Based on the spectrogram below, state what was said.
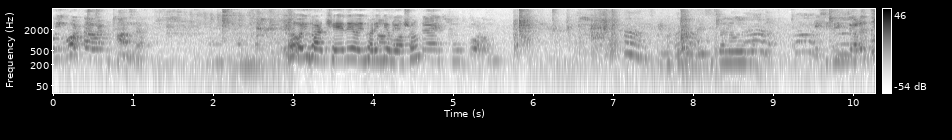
ওই ঘরটা আবার ঠান্ডা। ওই ঘর খেয়ে দে ওই ঘরে গিয়ে বসো। খুব গরম। এসি দিন চলে তো?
